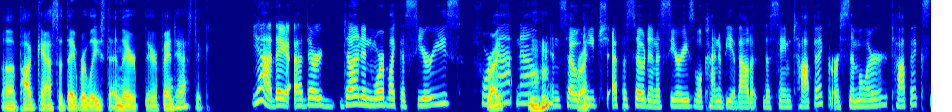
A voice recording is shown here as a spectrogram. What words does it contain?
uh, podcasts that they've released, and they're they're fantastic. Yeah, they uh, they're done in more of like a series format now, Mhm. and so Right. each episode in a series will kind of be about the same topic or similar topics.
